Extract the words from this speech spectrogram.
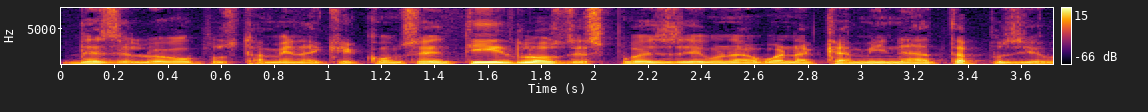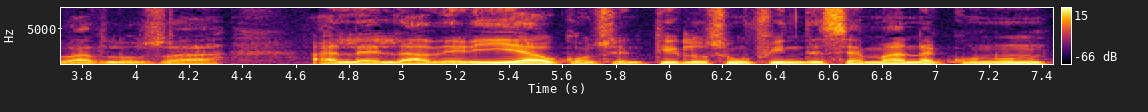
Desde luego, pues también hay que consentirlos. Después de una buena caminata, pues llevarlos a, a la heladería o consentirlos un fin de semana con un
